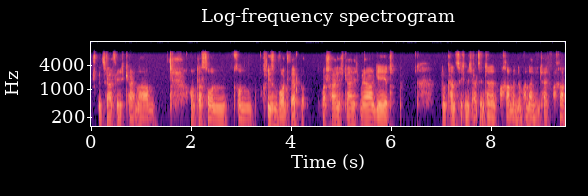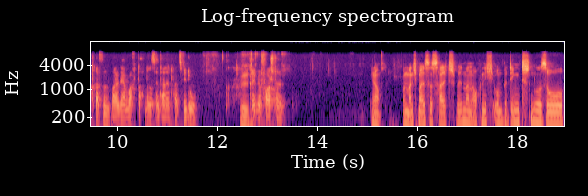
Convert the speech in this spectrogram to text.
Spezialfähigkeiten haben. Und dass so ein, so ein Riesenwort Web wahrscheinlich gar nicht mehr geht. Du kannst dich nicht als Internetmacher mit einem anderen Internetmacher treffen, weil der macht anderes Internet als wie du. Mhm. Kann ich mir vorstellen. Ja. Und manchmal ist es halt, will man auch nicht unbedingt nur so,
